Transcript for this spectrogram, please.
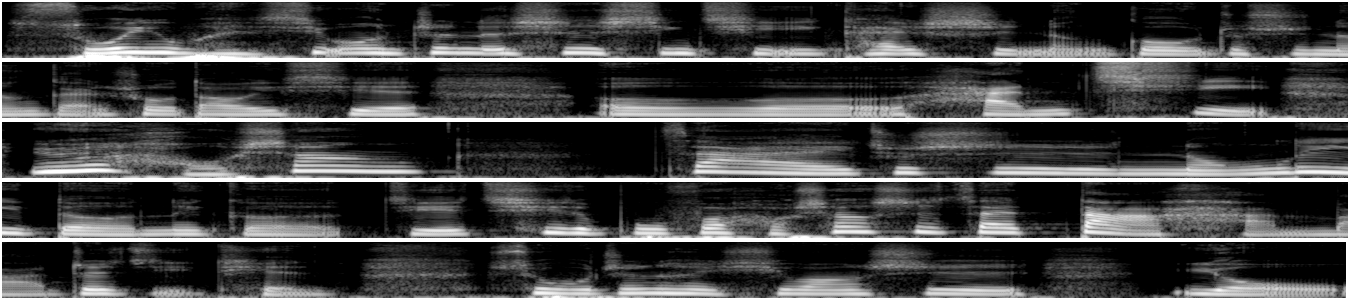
所以我很希望真的是星期一开始能够就是能感受到一些呃寒气，因为好像。在就是农历的那个节气的部分，好像是在大寒吧这几天，所以我真的很希望是有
